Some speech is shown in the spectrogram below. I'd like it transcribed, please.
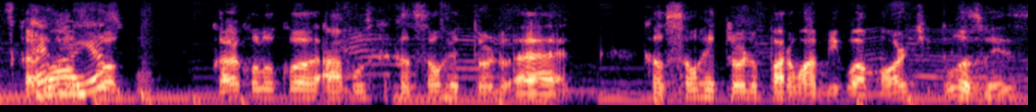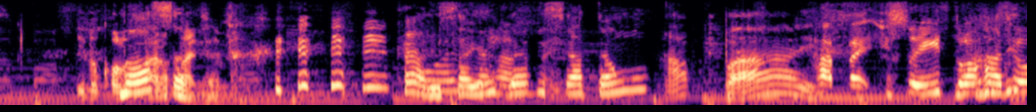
Os caras é mesmo? O cara colocou a música Canção Retorno. É, Canção Retorno para um Amigo à Morte duas vezes. E não colocaram Nossa. mais. Cara, isso aí Olha, deve rapaz. ser até um. Rapaz! Rapaz, isso aí torna seu,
